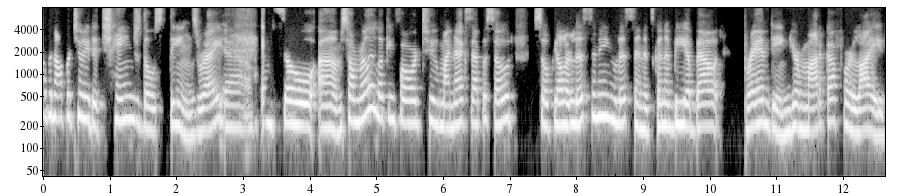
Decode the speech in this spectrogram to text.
have an opportunity to change those things, right? Yeah. And so, um, so I'm really looking forward to my next episode. So if y'all are listening, listen, it's going to be about branding, your marca for life.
